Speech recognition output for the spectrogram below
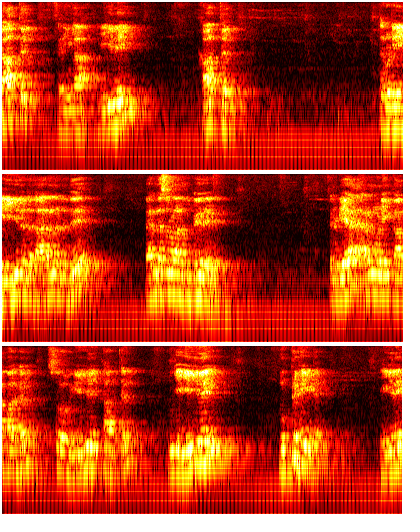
காத்தல். சரிங்களா? எயிலை காத்தல். தன்னுடைய எயில் அல்லது அரண் அல்லது வேற என்ன சொல்லலாம் அதுக்கு பேரு? தன்னுடைய அரண்மனையை காப்பார்கள். ஸோ எயிலை காத்தல். இங்கே எயிலை முற்றுகையிடல். எயிலை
